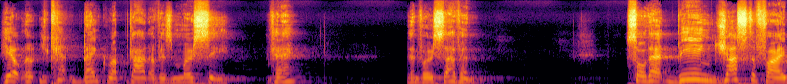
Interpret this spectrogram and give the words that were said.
He'll, you can't bankrupt God of his mercy, okay? Then verse 7 so that being justified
